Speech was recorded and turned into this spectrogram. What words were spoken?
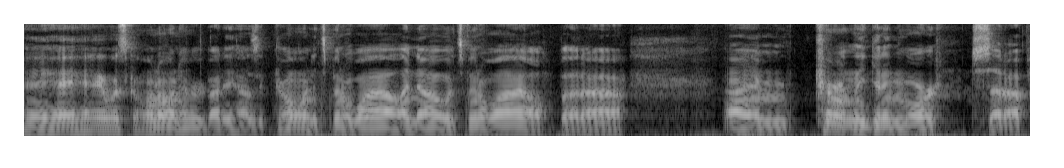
Hey, hey, hey, what's going on, everybody? How's it going? It's been a while. I know it's been a while, but uh, I am currently getting more set up.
